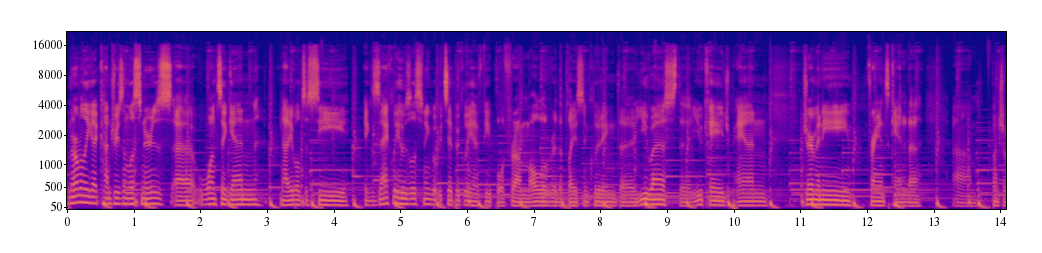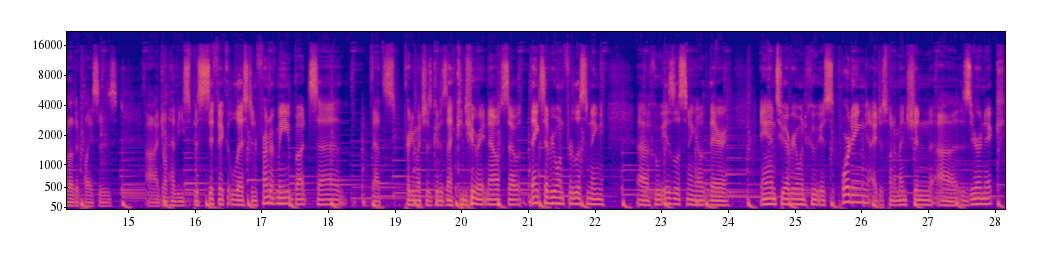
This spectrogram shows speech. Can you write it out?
normally got countries and listeners. Uh, once again, not able to see exactly who's listening, but we typically have people from all over the place, including the US, the UK, Japan, Germany, France, Canada, a um, bunch of other places. Uh, I don't have the specific list in front of me, but uh, that's pretty much as good as I can do right now. So thanks everyone for listening, uh, who is listening out there, and to everyone who is supporting. I just want to mention uh, Zeronic.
